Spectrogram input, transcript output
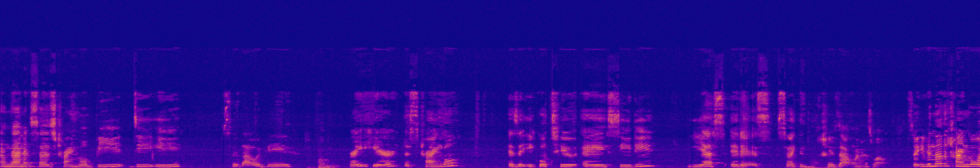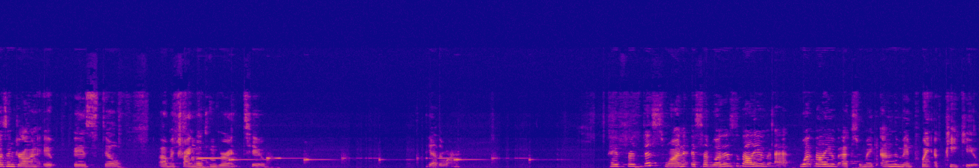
And then it says triangle BDE. So that would be right here, this triangle. Is it equal to ACD? Yes, it is. So I can choose that one as well. So even though the triangle wasn't drawn, it is still um, a triangle congruent to the other one. Okay, for this one, it said what is the value of x, what value of x will make m the midpoint of PQ?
